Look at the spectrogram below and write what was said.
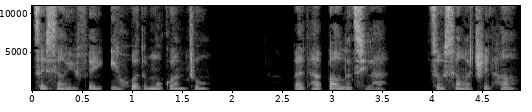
在向宇飞疑惑的目光中，把他抱了起来，走向了池塘。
